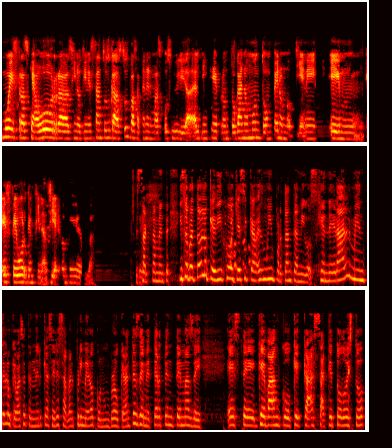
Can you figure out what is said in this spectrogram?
muestras que ahorras y no tienes tantos gastos, vas a tener más posibilidad de alguien que de pronto gana un montón, pero no tiene em, este orden financiero. Exactamente. Y sobre todo lo que dijo Jessica es muy importante, amigos. Generalmente lo que vas a tener que hacer es hablar primero con un broker antes de meterte en temas de este, qué banco, qué casa, qué todo esto.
